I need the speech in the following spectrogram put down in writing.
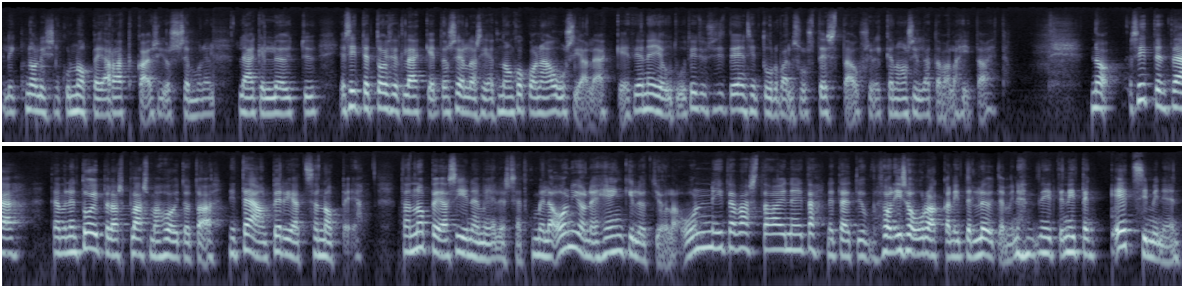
Eli ne olisi niin kuin nopea ratkaisu, jos semmoinen lääke löytyy. Ja sitten toiset lääkkeet on sellaisia, että ne on kokonaan uusia lääkkeitä. Ja ne joutuu tietysti sitten ensin turvallisuustestauksiin, eli ne on sillä tavalla hitaita. No sitten tämä tämmöinen toipilasplasmahoito niin tämä on periaatteessa nopea. Tämä on nopea siinä mielessä, että kun meillä on jo ne henkilöt, joilla on niitä vasta-aineita, ne täytyy, se on iso urakka niiden löytäminen, niiden, niiden etsiminen,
